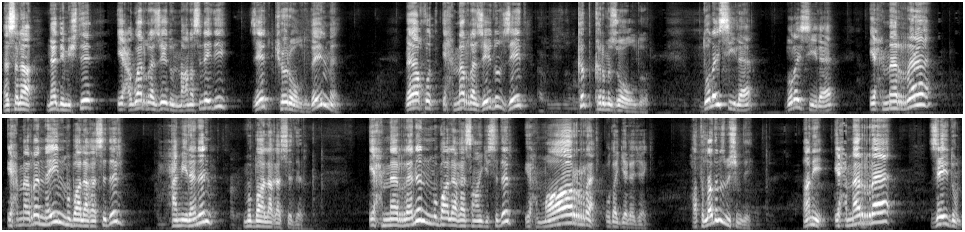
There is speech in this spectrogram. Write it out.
Mesela ne demişti? İ'verre zeydun manası neydi? Zeyd kör oldu değil mi? Veyahut ihmerre zeydun zeyd kıpkırmızı oldu. Dolayısıyla dolayısıyla ihmerre ihmerre neyin mübalagasıdır? Hamirenin mübalagasıdır. İhmerrenin mübalagası hangisidir? İhmarre. O da gelecek. Hatırladınız mı şimdi? Hani ihmerre zeydun.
